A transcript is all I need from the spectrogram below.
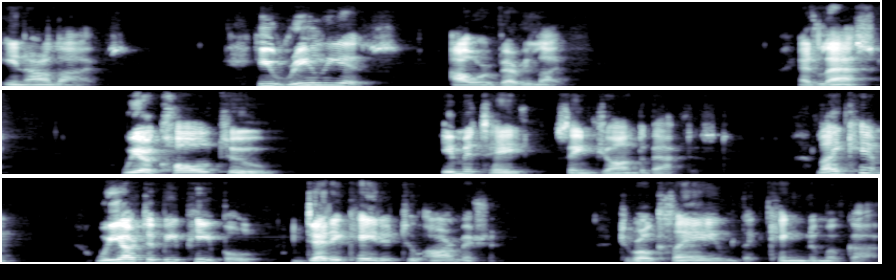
in our lives. He really is our very life. At last, we are called to imitate St. John the Baptist. Like him, we are to be people dedicated to our mission to proclaim the kingdom of God.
